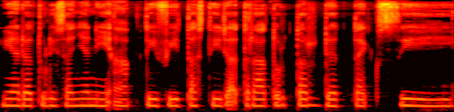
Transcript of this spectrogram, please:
Ini ada tulisannya nih aktivitas tidak teratur terdeteksi.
